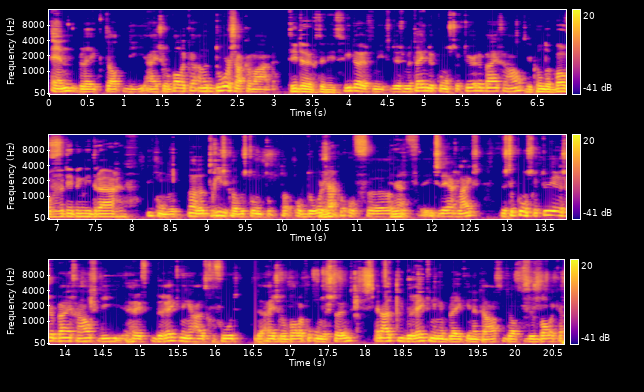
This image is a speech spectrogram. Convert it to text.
En bleek dat die ijzeren balken aan het doorzakken waren. Die deugde niet. Die deugden niet. Dus meteen de constructeur erbij gehaald. Die kon de bovenverdieping niet dragen. Die konden, nou, dat risico bestond op, op doorzakken of, eh, Ja. of iets dergelijks. Dus de constructeur is erbij gehaald. Die heeft berekeningen uitgevoerd. De ijzeren balken ondersteund. En uit die berekeningen bleek inderdaad dat de balken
